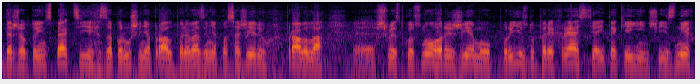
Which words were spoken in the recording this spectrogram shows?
Державтоінспекції за порушення правил перевезення пасажирів, правила е, швидкісного режиму, проїзду перехрестя і таке інше. Із них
